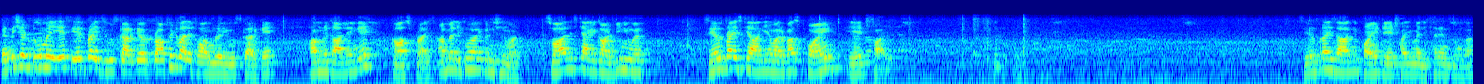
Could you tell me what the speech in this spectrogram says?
कंडीशन टू में ये सेल प्राइस यूज़ करके और प्रॉफिट वाले फॉर्मूले यूज़ करके हम निकालेंगे कॉस्ट प्राइस अब मैं लिखूँगा कंडीशन वन सवाल इसके आगे कंटिन्यू है। सेल प्राइस क्या आ गई हमारे पास point eight five sale price आ गई पॉइंट एट फाइव मैं लिख रहने दूँगा।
